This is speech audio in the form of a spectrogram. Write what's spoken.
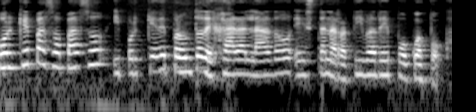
¿Por qué paso a paso y por qué de pronto dejar al lado esta narrativa de poco a poco?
